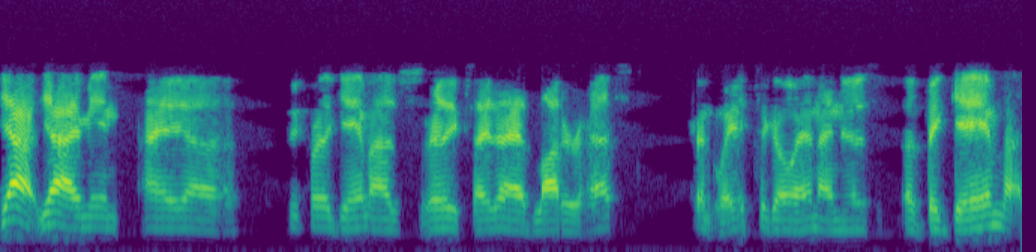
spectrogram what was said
Yeah, yeah. I mean, I uh, before the game, I was really excited. I had a lot of rest. Couldn't wait to go in. I knew it was a big game. I,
